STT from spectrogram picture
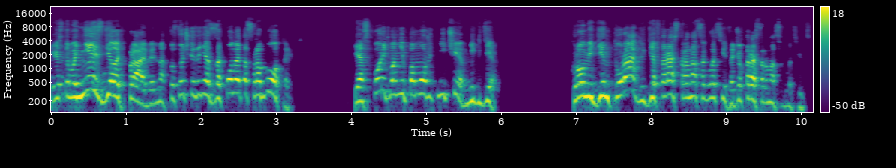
Если этого не сделать правильно, то с точки зрения закона это сработает. Я спорить вам не поможет ничем, нигде. Кроме Дин Тура, где вторая сторона согласится. А что вторая сторона согласится?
